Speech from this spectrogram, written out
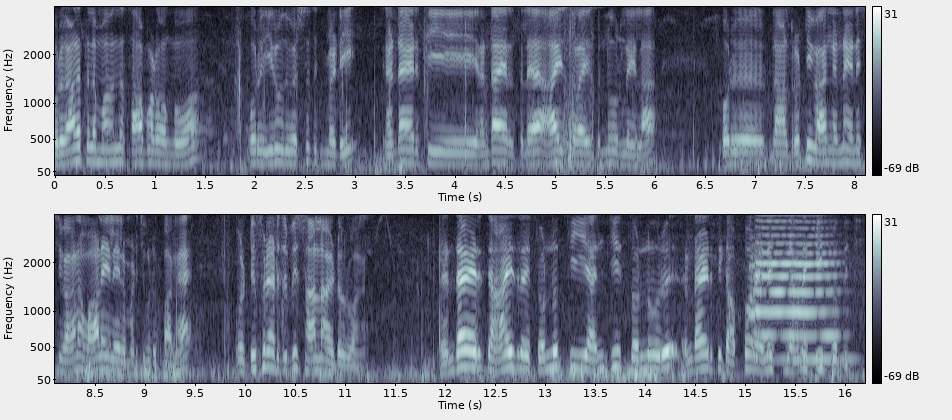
ஒரு காலத்தில் முதல்ல சாப்பாடு வாங்குவோம். ஒரு இருபது வருஷத்துக்கு முன்னாடி ரெண்டாயிரத்தி ரெண்டாயிரத்தில் ஆயிரத்தி தொள்ளாயிரத்தி தொண்ணூறுலாம் ஒரு நாலு ரொட்டி வாங்கினா என்ன செய்வாங்கன்னா வாழை இலையில் மடித்து கொடுப்பாங்க. ஒரு டிஃபன் எடுத்து போய் சால்னா வாங்கிட்டு வருவாங்க. ரெண்டாயிரத்தி ஆயிரத்தி தொள்ளாயிரத்தி தொண்ணூற்றி அஞ்சு தொண்ணூறு ரெண்டாயிரத்துக்கு அப்புறம் என்ன செஞ்சாங்கன்னா கீஸ் வந்துச்சு.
